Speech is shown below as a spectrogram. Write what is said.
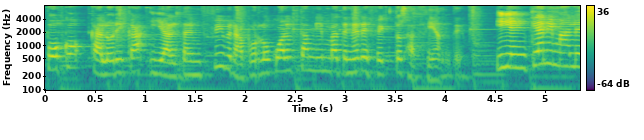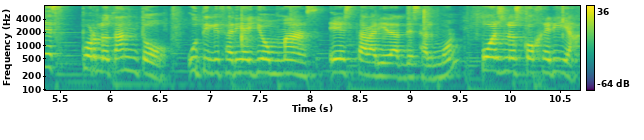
poco calórica y alta en fibra, por lo cual también va a tener efecto saciante. ¿Y en qué animales, por lo tanto, utilizaría yo más esta variedad de salmón? Pues lo escogería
